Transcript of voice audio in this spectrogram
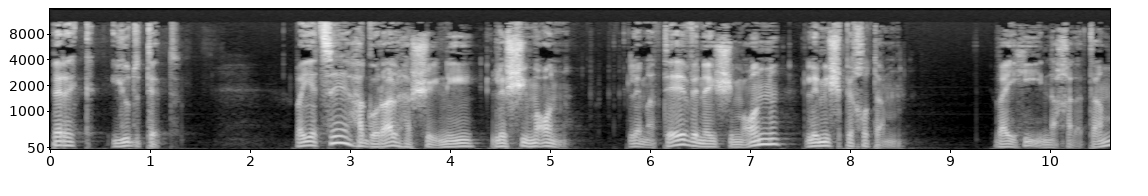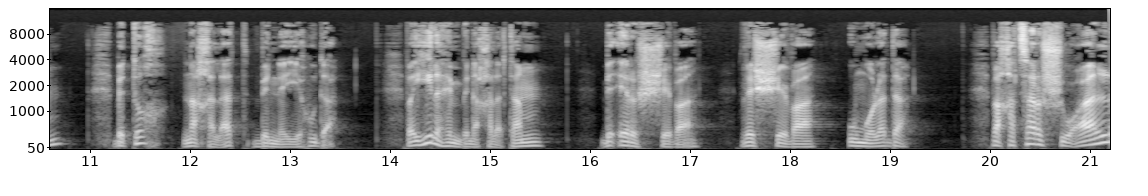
פרק י"ט ויצא הגורל השני לשמעון, למטה בני שמעון למשפחותם. ויהי נחלתם בתוך נחלת בני יהודה. ויהי להם בנחלתם באר שבע ושבע ומולדה. וחצר שועל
